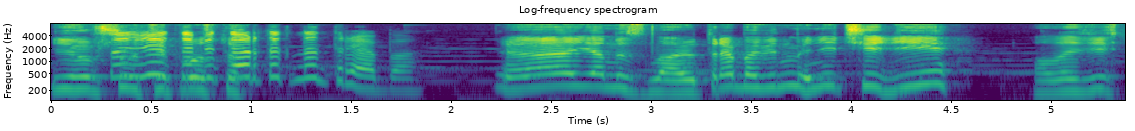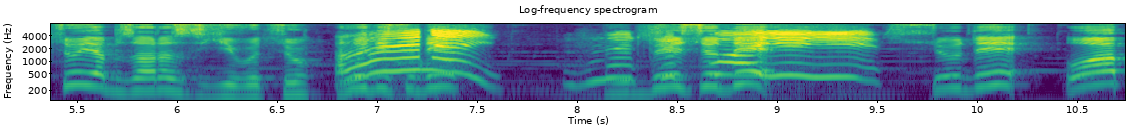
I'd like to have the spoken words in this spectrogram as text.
Я в шоці тобі просто. тортик не треба. Е, я не знаю, треба він мені чи ні. Але вівцю я б зараз з'їв оцю. А ну йди сюди. Не Іди сюди. її! Сюди. Оп.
